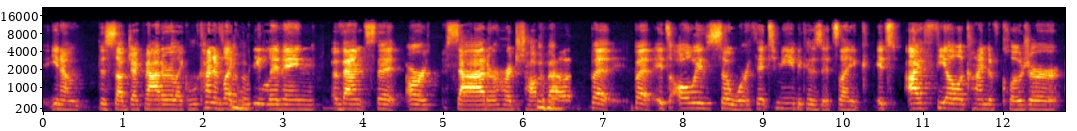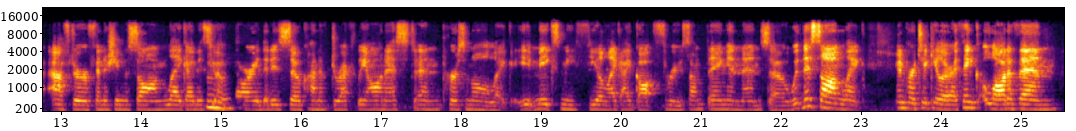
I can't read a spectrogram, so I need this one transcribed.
you know, the subject matter. Like we're kind of like Mhm. reliving events that are sad or hard to talk Mhm. about. But but it's always so worth it to me because it's like it's I feel a kind of closure after finishing the song like I miss you I'm sorry that is so kind of directly honest and personal like it makes me feel like I got through something and then so with this song like in particular I think a lot of them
